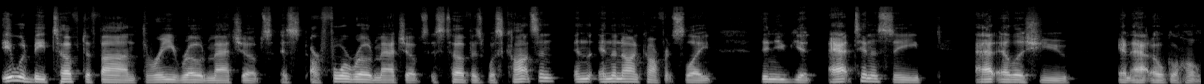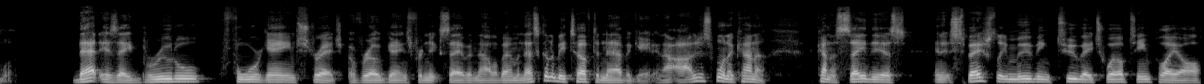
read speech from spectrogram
it would be tough to find three road matchups as or four road matchups as tough as Wisconsin in in the non-conference slate. Then you get at Tennessee, at LSU, and at Oklahoma. That is a brutal four game stretch of road games for Nick Saban in Alabama. And that's going to be tough to navigate. And I, I just want to kind of kind of say this, and especially moving to a 12 team playoff,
